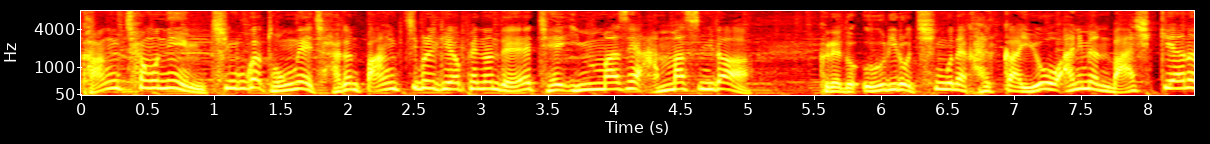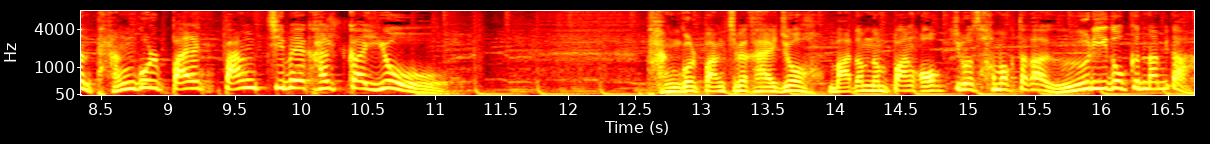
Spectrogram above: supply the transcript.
강창우님, 친구가 동네 작은 빵집을 개업했는데 제 입맛에 안 맞습니다. 그래도 의리로 친구네 갈까요? 아니면 맛있게 하는 단골 빵집에 갈까요? 단골 빵집에 가야죠. 맛없는 빵 억지로 사 먹다가 의리도 끝납니다.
